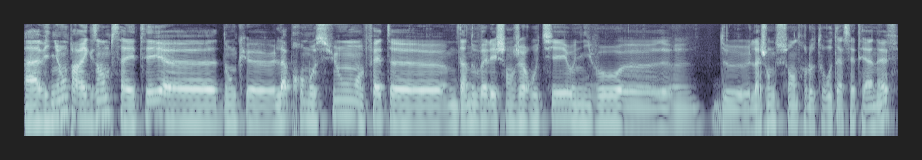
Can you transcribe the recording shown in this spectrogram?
À Avignon, par exemple, ça a été euh, donc euh, la promotion en fait euh, d'un nouvel échangeur routier au niveau de la jonction entre l'autoroute A7 et A9,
